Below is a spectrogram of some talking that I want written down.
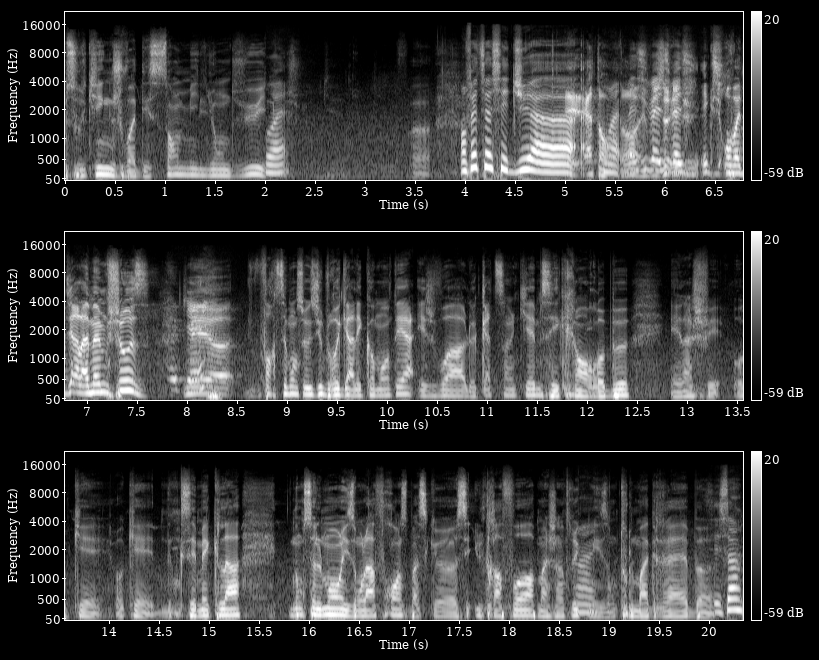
Soul King, je vois des 100 millions de vues. Et Ouais. tout, je fais, ok, ouf, euh. En fait, ça, c'est dû à. Eh, attends, Ouais, attends, vas-y, vas-y, vas-y. On va dire la même chose. Mais euh, forcément sur YouTube, je regarde les commentaires et je vois le 4-5e, c'est écrit en rebeu. Et là, je fais OK, OK. Donc ces mecs-là, non seulement ils ont la France parce que c'est ultra fort, machin truc, Ouais. mais ils ont tout le Maghreb. C'est ça.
